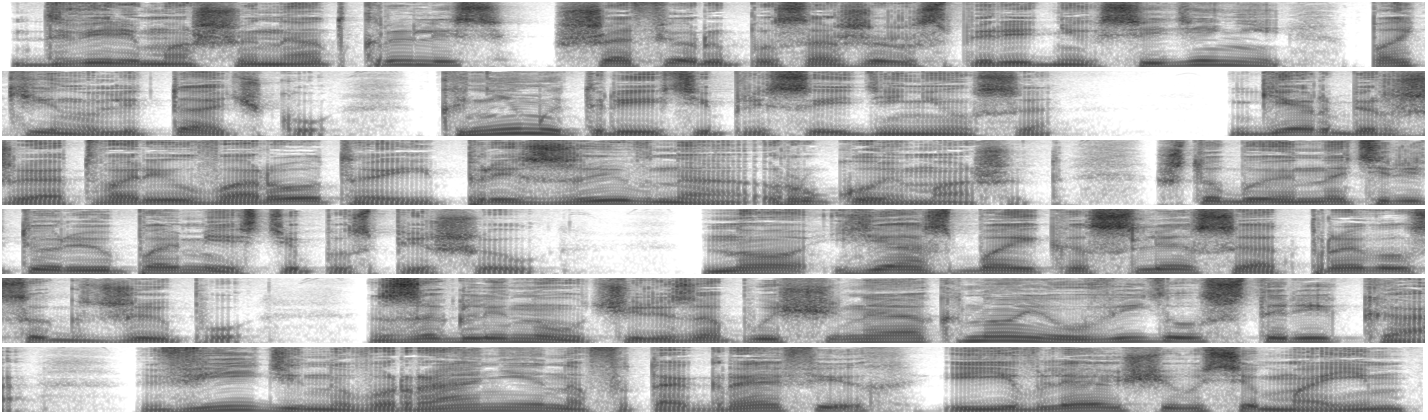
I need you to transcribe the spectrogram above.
Двери машины открылись, шофер и пассажир с передних сидений покинули тачку. К ним и третий присоединился. Гербер же отворил ворота и призывно рукой машет, чтобы на территорию поместья поспешил. Но я с байка слез и отправился к джипу. Заглянул через опущенное окно и увидел старика, виденного ранее на фотографиях и являющегося моим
